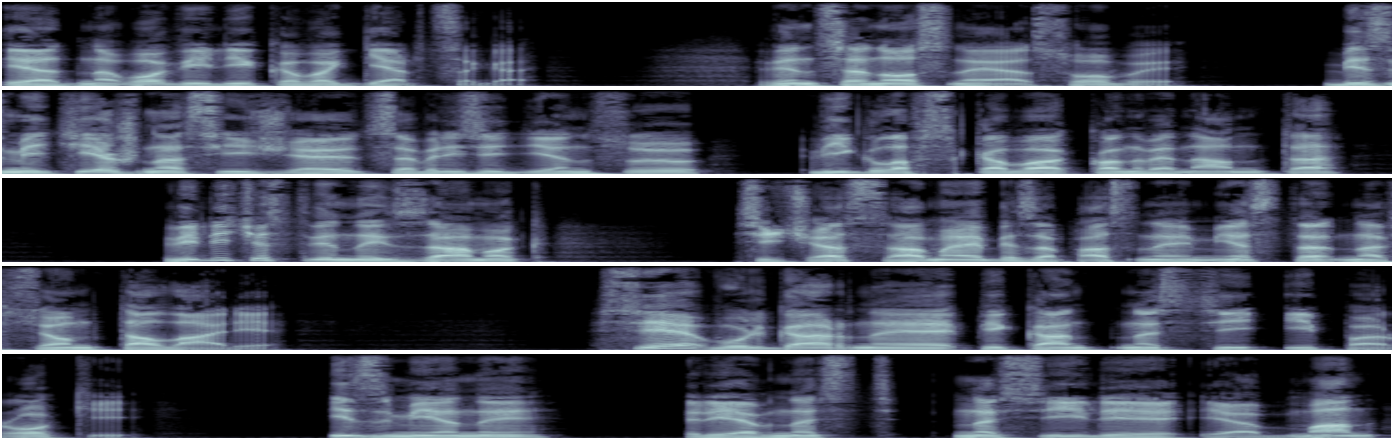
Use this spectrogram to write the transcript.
и одного великого герцога. Венценосные особы безмятежно съезжаются в резиденцию Вигловского конвенанта, величественный замок сейчас самое безопасное место на всем Таларе. Все вульгарные пикантности и пороки – измены, ревность, насилие и обман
